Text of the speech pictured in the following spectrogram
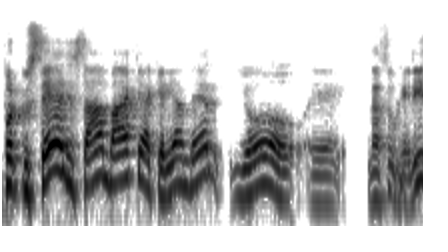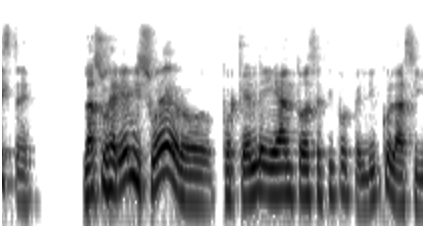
porque ustedes estaban, va, que la querían ver, yo, eh, La sugeriste. La sugería mi suegro, porque él leía todo ese tipo de películas y,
